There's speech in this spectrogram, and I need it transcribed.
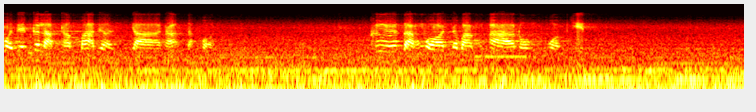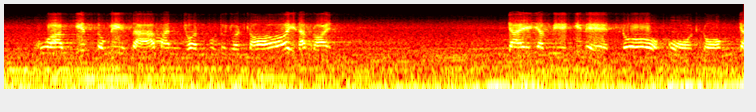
ประเด็นก็หลักธรรมะเนี่ยญาณสังวรคือสังวรระวังอารมณ์ความคิด ความคิดตรงนี้สามัญชนปุถุชนร้อยทั้งร้อย ใจยังมีกิเลสโลภโกรธหลงใจ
